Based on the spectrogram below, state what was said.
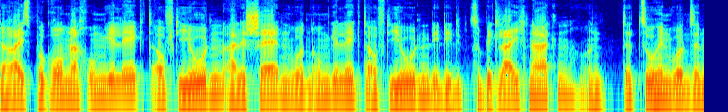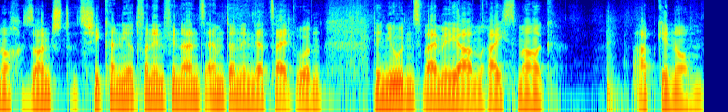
der Reichspogrom nach umgelegt auf die Juden. Alle Schäden wurden umgelegt auf die Juden, die die zu begleichen hatten. Und dazuhin wurden sie noch sonst schikaniert von den Finanzämtern. In der Zeit wurden den Juden zwei Milliarden Reichsmark abgenommen.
